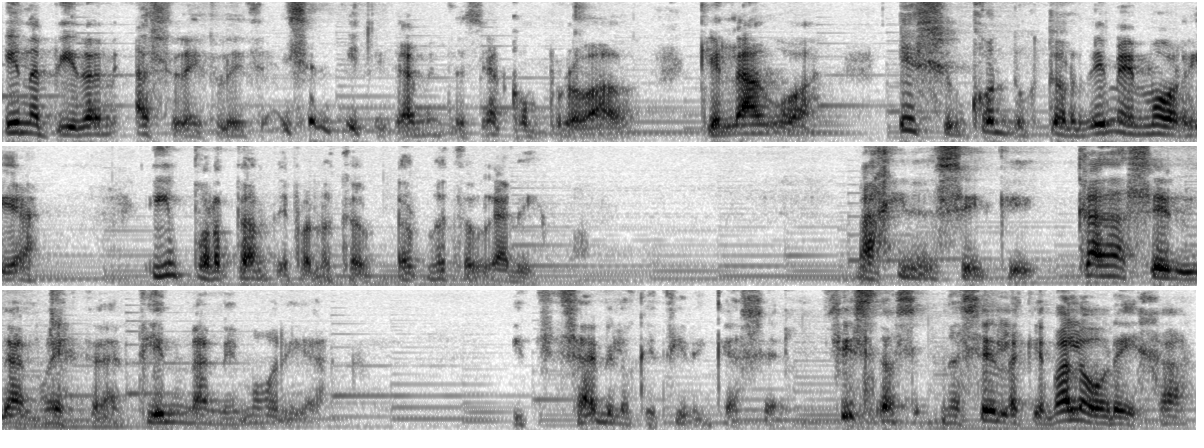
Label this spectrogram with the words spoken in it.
en la pirámide hace la influencia. Y científicamente se ha comprobado que el agua es un conductor de memoria importante para nuestro organismo. Imagínense que cada célula nuestra tiene una memoria y sabe lo que tiene que hacer. Si es una célula que va a la oreja,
